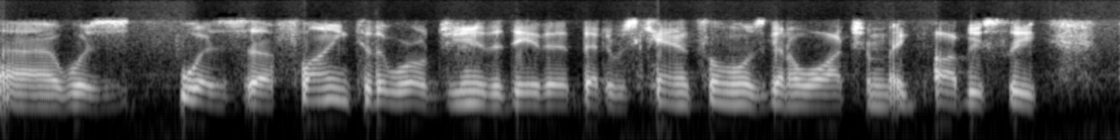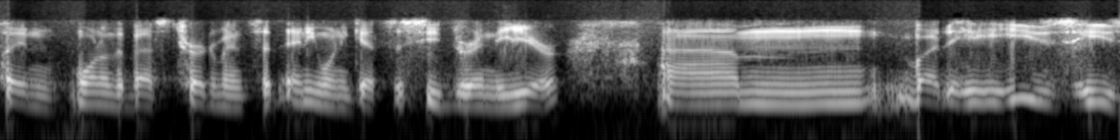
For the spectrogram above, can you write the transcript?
Uh, was was uh, flying to the World Junior the day that, that it was canceled and was going to watch him. Obviously, playing one of the best tournaments that anyone gets to see during the year. Um, but he, he's he's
